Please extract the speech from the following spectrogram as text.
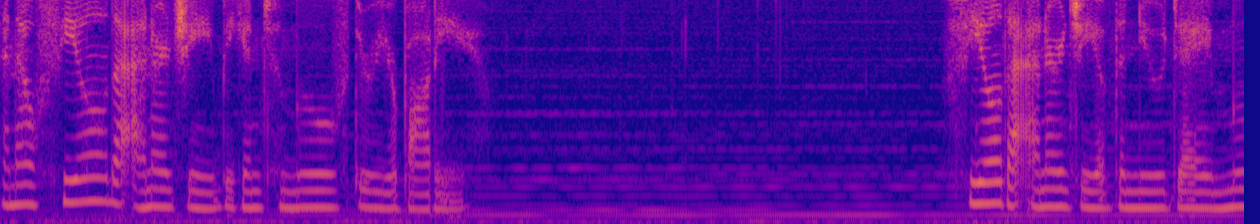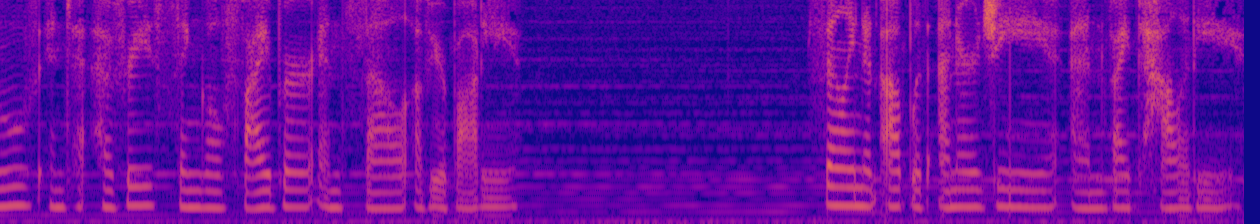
And now feel the energy begin to move through your body. Feel the energy of the new day move into every single fiber and cell of your body, filling it up with energy and vitality.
